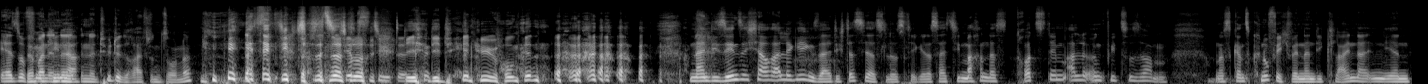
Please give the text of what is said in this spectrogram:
eher so Wenn man in eine, in eine Tüte greift und so, ne? das ist Das sind das so die, die Dehnübungen. Nein, die sehen sich ja auch alle gegenseitig. Das ist ja das Lustige. Das heißt, sie machen das trotzdem alle irgendwie zusammen. Und das ist ganz knuffig, wenn dann die Kleinen da in ihren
